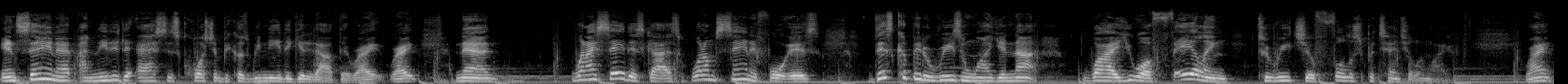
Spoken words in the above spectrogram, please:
in saying that, I needed to ask this question because we need to get it out there, right? Right now, when I say this, guys, what I'm saying it for is this could be the reason why you're not, why you are failing to reach your fullest potential in life, right?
